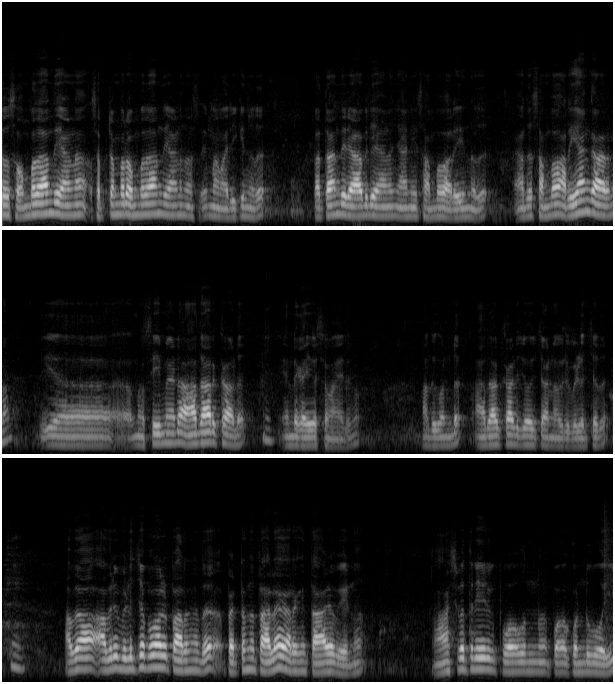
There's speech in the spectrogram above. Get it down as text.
ദിവസം ഒമ്പതാം തീയതിയാണ് സെപ്റ്റംബർ ഒമ്പതാം തീയതിയാണ് നസീമ മരിക്കുന്നത്. പത്താം തീയതി രാവിലെയാണ് ഞാൻ ഈ സംഭവം അറിയുന്നത്. അത് സംഭവം അറിയാൻ കാരണം നസീമയുടെ ആധാർ കാർഡ് എന്റെ കൈവശമായിരുന്നു. അതുകൊണ്ട് ആധാർ കാർഡ് ചോദിച്ചാണ് അവർ വിളിച്ചത്. അവ അവർ വിളിച്ചപ്പോൾ പറഞ്ഞത് പെട്ടെന്ന് തല കറങ്ങി താഴെ വീണ്. ആശുപത്രിയിൽ പോകുന്ന കൊണ്ടുപോയി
